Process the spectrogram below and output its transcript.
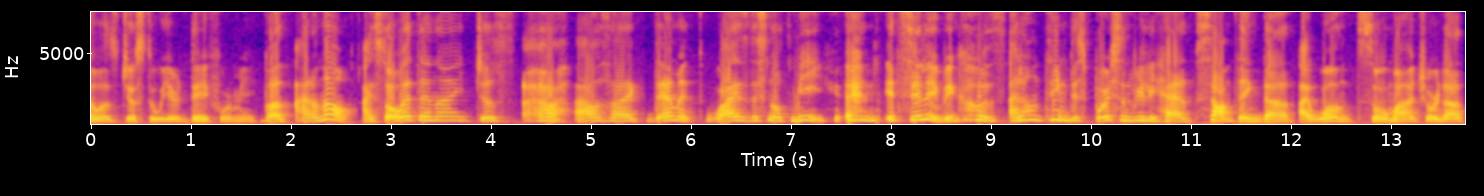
it was just a weird day for me. But I don't know. I saw it and I just, ah, I was like, damn it, why is this not me? And it's silly because I don't think this person really had something that I want so much or that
